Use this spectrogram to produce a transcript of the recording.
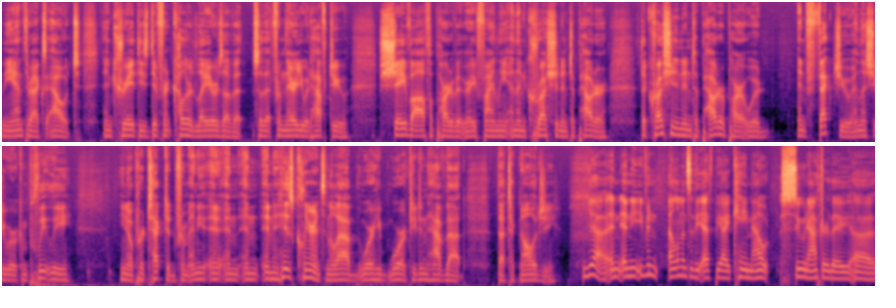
the anthrax out and create these different colored layers of it, so that from there you would have to shave off a part of it very finely and then crush it into powder. The crushing it into powder part would infect you unless you were completely you know protected from any and and and his clearance in the lab where he worked he didn't have that that technology Yeah, and, and even elements of the FBI came out soon after they uh,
